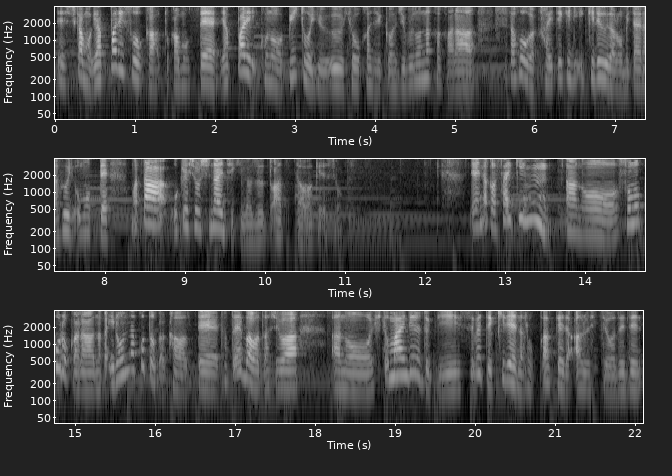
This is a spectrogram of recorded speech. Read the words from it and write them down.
でしかもやっぱりそうかとか思ってやっぱりこの美という評価軸は自分の中から捨てた方が快適に生きれるだろうみたいな風に思ってまたお化粧しない時期がずっとあったわけですよ。で、なんか最近、あの、その頃からなんかいろんなことが変わって、例えば私は、あの、人前に出るとき、すべて綺麗な六角形である必要は全然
